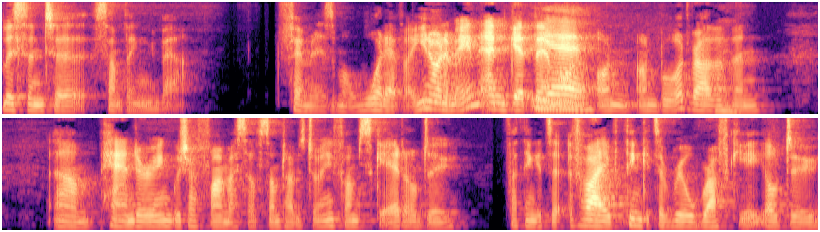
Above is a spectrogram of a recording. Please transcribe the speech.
listen to something about feminism or whatever. You know what I mean? And get them Yeah. on, on, on board rather than um, pandering, which I find myself sometimes doing. If I'm scared, I'll do. If I think it's a, if I think it's a real rough gig, I'll do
